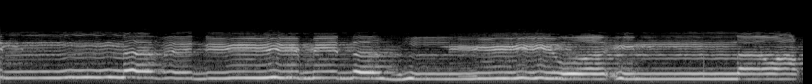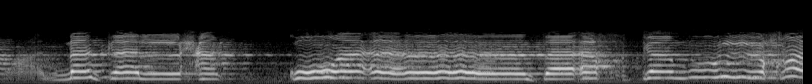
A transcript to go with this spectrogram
إن ابني من أهلي وإن وعدك الحق وأنت أحكم الحاكمين.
